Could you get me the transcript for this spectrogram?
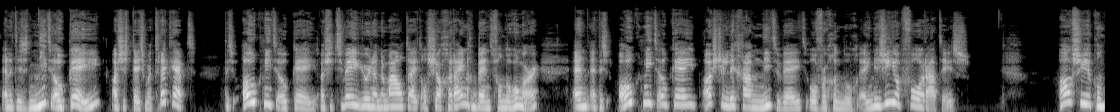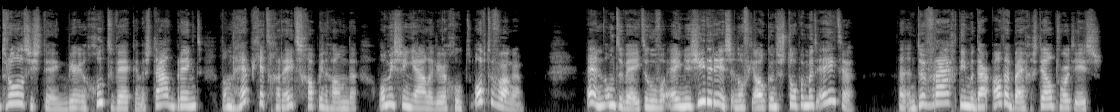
En het is niet oké als je steeds maar trek hebt. Het is ook niet oké als je twee uur na de maaltijd al chagrijnig bent van de honger. En het is ook niet oké als je lichaam niet weet of er genoeg energie op voorraad is. Als je je controlesysteem weer in goed werkende staat brengt, dan heb je het gereedschap in handen om je signalen weer goed op te vangen. En om te weten hoeveel energie er is en of je al kunt stoppen met eten. En de vraag die me daar altijd bij gesteld wordt is:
